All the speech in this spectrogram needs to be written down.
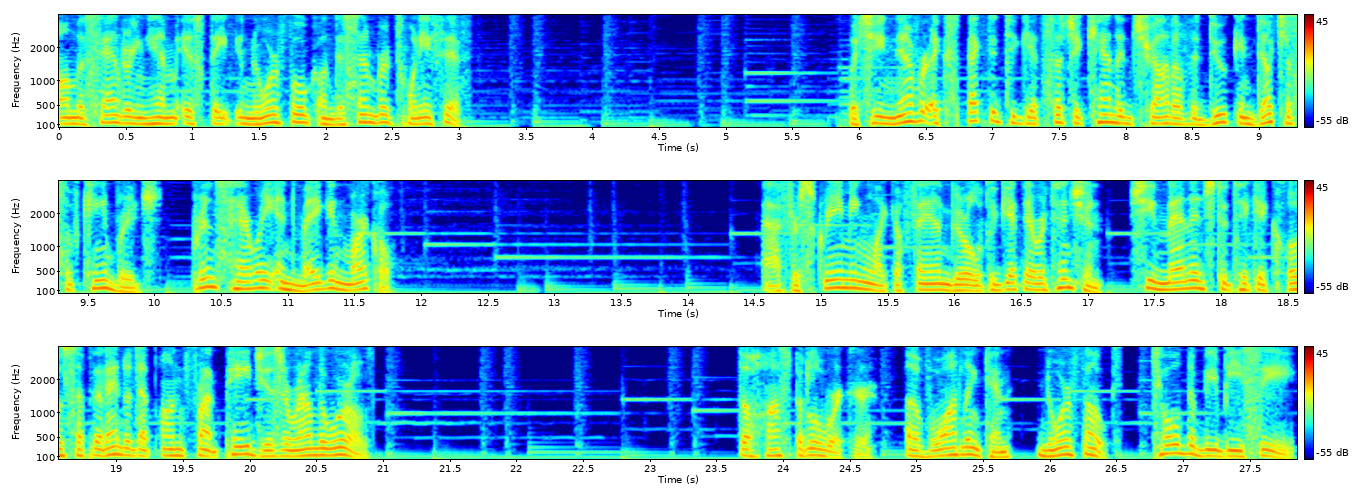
on the Sandringham estate in Norfolk on December 25. But she never expected to get such a candid shot of the Duke and Duchess of Cambridge, Prince Harry and Meghan Markle. After screaming like a fangirl to get their attention, she managed to take a close-up that ended up on front pages around the world. The hospital worker, of Watlington, Norfolk, told the BBC,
